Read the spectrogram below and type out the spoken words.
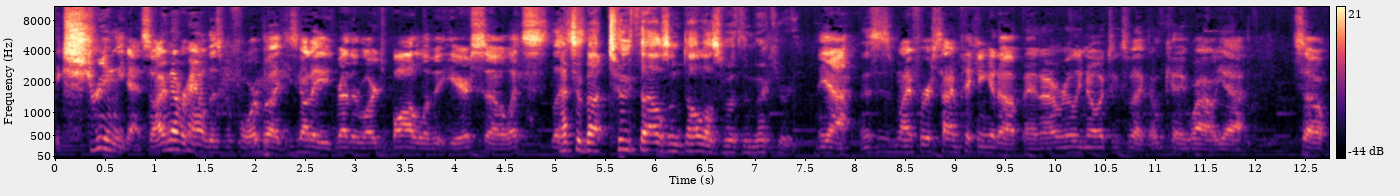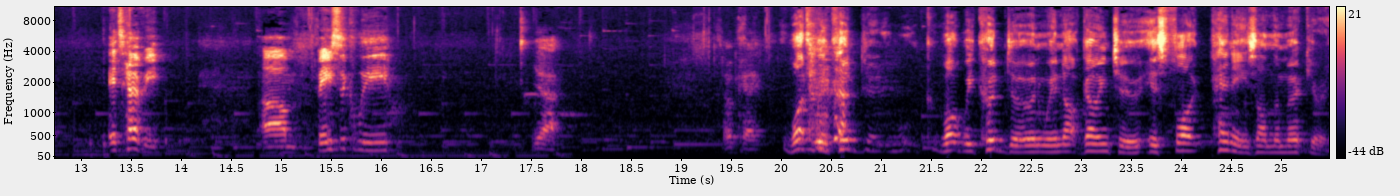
extremely dense. So I've never handled this before, but he's got a rather large bottle of it here. So let's let's. That's about two thousand dollars worth of mercury. Yeah, this is my first time picking it up, and I don't really know what to expect. Okay, wow, yeah. So, it's heavy. Um, basically, yeah. Okay. What we could do, what we could do, and we're not going to, is float pennies on the mercury.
